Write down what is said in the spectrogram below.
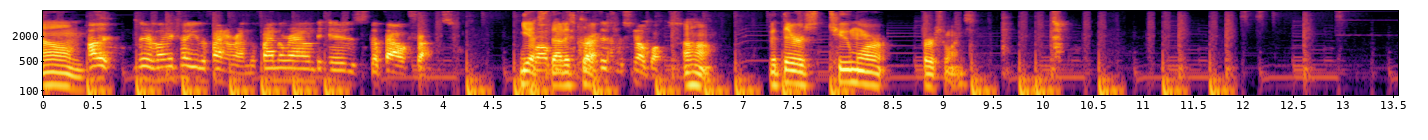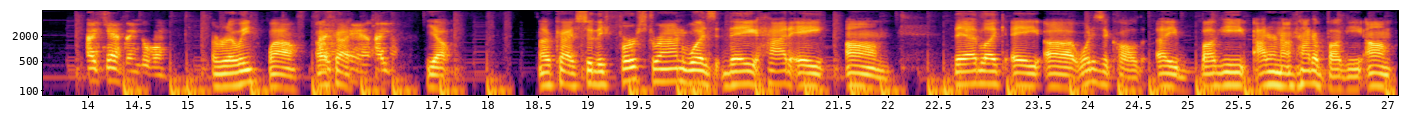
Um. Uh, there, let me tell you the final round. The final round is the foul shots. Yes, Well, that is correct. This is the snowballs. Uh huh. But there's two more first ones. I can't think of them. Oh, really? Wow. I Okay. can't. I Yep. Okay, so the first round was they had a um they had like a uh what is it called? A buggy I don't know, not a buggy. Um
